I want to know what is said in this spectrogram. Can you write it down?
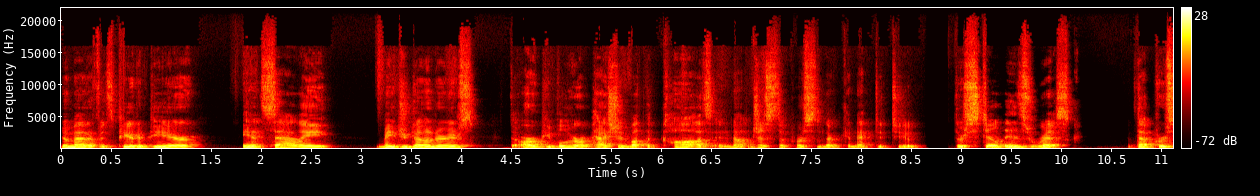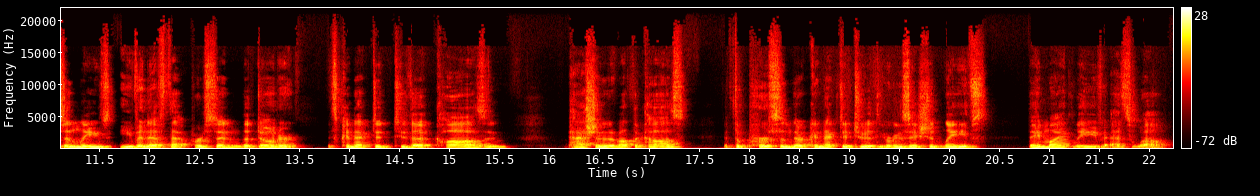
No matter if it's peer to peer, Aunt Sally, major donors, there are people who are passionate about the cause and not just the person they're connected to. There still is risk. If that person leaves, even if that person, the donor, is connected to the cause and passionate about the cause, if the person they're connected to at the organization leaves, they might leave as well.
